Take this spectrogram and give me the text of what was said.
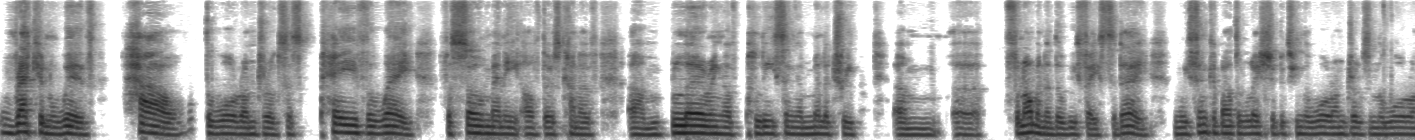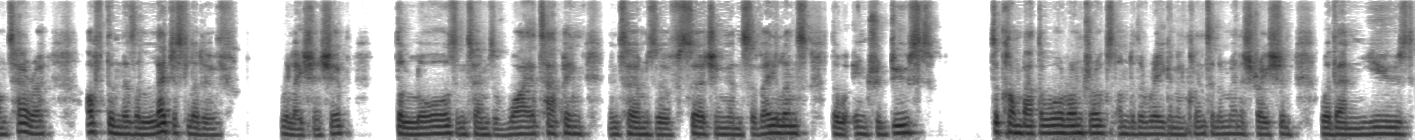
reckon with how the war on drugs has paved the way for so many of those kind of um, blurring of policing and military um, uh, phenomena that we face today. When we think about the relationship between the war on drugs and the war on terror, often there's a legislative relationship, the laws in terms of wiretapping, in terms of searching and surveillance that were introduced to combat the war on drugs under the Reagan and Clinton administration were then used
